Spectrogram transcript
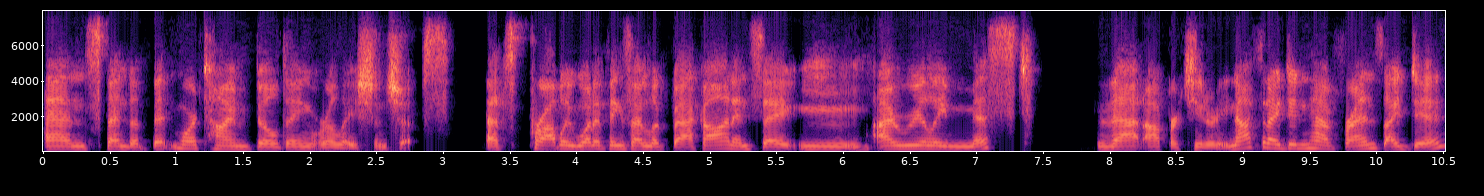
and spend a bit more time building relationships. That's probably one of the things I look back on and say, mm, I really missed that opportunity. Not that I didn't have friends, I did,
